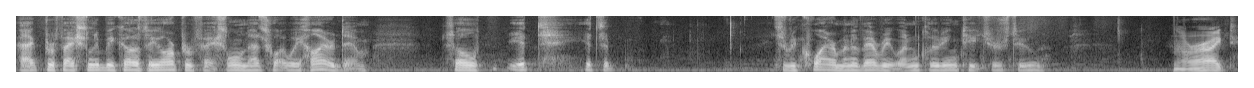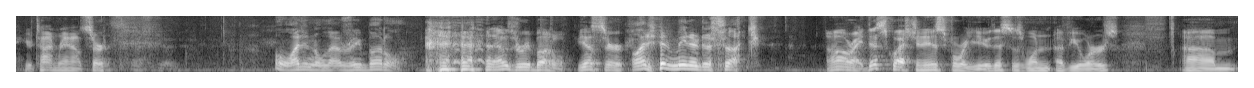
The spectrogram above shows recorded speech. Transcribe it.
act professionally because they are professional, and that's why we hired them. So it it's a it's a requirement of everyone, including teachers, to. All right, your time ran out, sir. Oh, I didn't know that was a rebuttal. that was a rebuttal. Yes, sir. Oh, I didn't mean it as such. All right, this question is for you. This is one of yours. Um,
